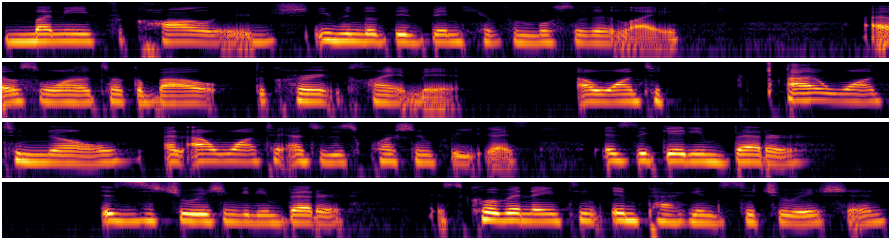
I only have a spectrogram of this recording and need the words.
money for college, even though they've been here for most of their life. I also want to talk about the current climate I want to I want to know and I want to answer this question for you guys. Is it getting better? Is the situation getting better? Is COVID 19 impacting the situation?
